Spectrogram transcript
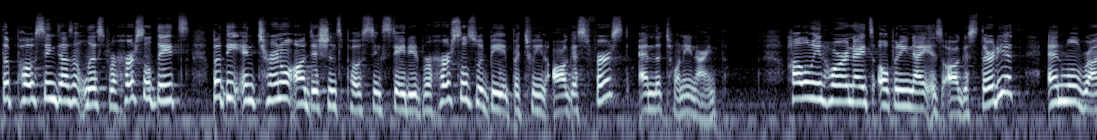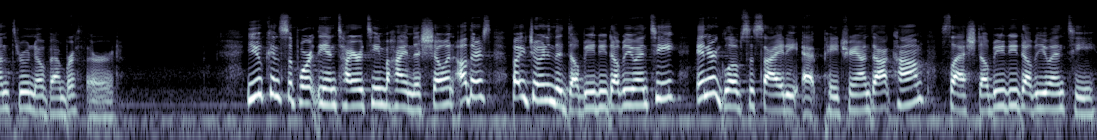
The posting doesn't list rehearsal dates, but the internal auditions posting stated rehearsals would be between August 1st and the 29th. Halloween Horror Nights opening night is August 30th and will run through November 3rd. You can support the entire team behind this show and others by joining the WDWNT Inner Globe Society at patreon.com slash WDWNT.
